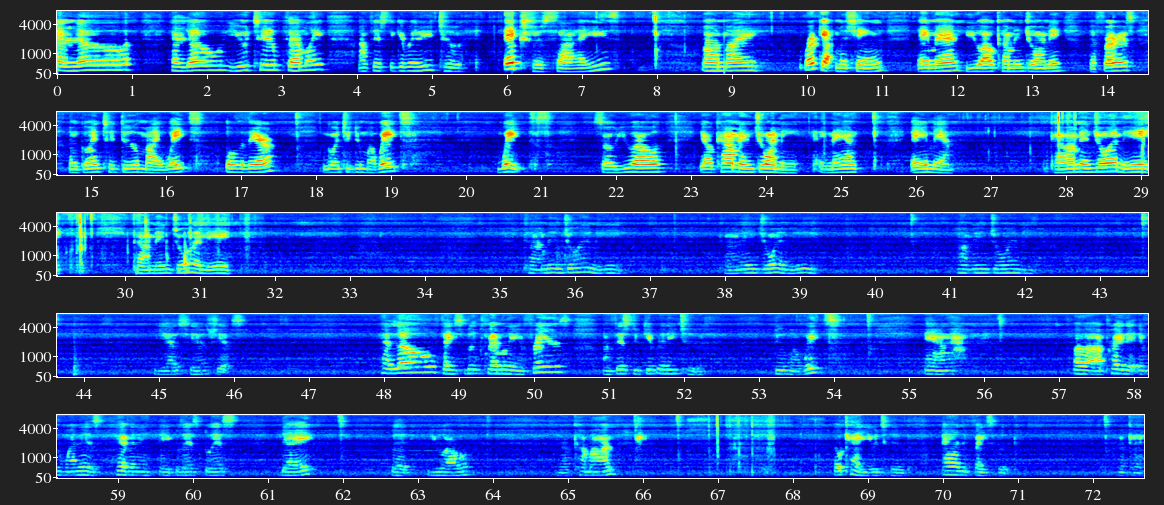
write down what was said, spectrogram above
Hello, hello, YouTube family. I'm just to get ready to exercise on my workout machine. Amen. You all come and join me. But first, I'm going to do my weights over there. I'm going to do my weights, weights. So you all, y'all come and join me. Amen. Amen. Come and join me. Come and join me. Come and join me. Come and join me. Come and join me. Yes, yes, yes. Hello, Facebook family and friends. I'm just to get ready to do my weights. And uh, I pray that everyone is having a blessed, blessed day. But you all, you know, come on. Okay, YouTube and Facebook. Okay.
